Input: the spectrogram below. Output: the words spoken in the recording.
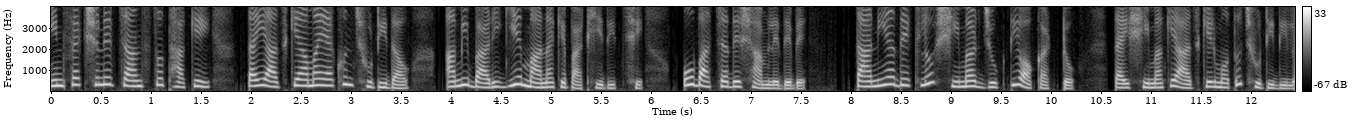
ইনফেকশনের চান্স তো থাকেই, তাই আজকে আমায় এখন ছুটি দাও। আমি বাড়ি গিয়ে মানাকে পাঠিয়ে দিচ্ছি, ও বাচ্চাদের সামলে দেবে। তানিয়া দেখল সীমার যুক্তি অকাট্য, তাই সীমাকে আজকের মতো ছুটি দিল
